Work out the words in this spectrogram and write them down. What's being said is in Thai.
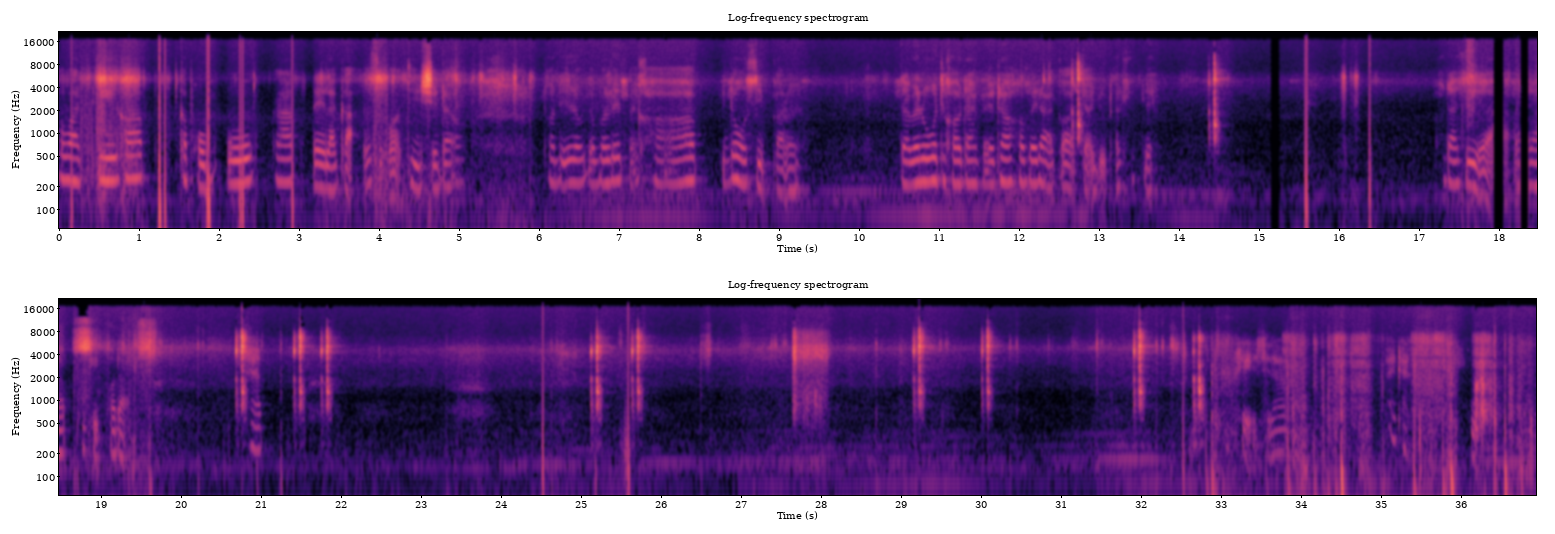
สวัสดีครับ กับผมอุ๊กครับในรายการสปอร์ตทีชแนลตอนนี้เราจะมาเล่นไหมครับวินโดว์สิบกันเลย แต่ไม่รู้ว่าจะเข้าได้ไหมถ้าเข้าไม่ได้ก็จะหยุดอาทิตย์เลยเข้าได้สิอะนะครับโอเคเข้าได้ครับ เคเสร็จแล้วไปกัน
